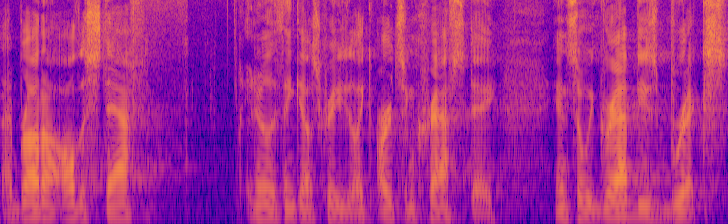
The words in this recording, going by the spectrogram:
I brought all the staff. I didn't really think I was crazy, like Arts and Crafts Day. And so we grabbed these bricks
